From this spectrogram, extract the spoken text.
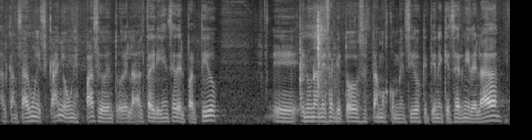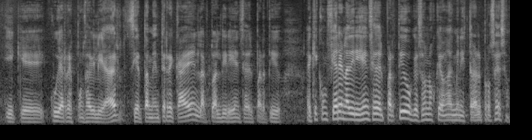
alcanzar un escaño, un espacio dentro de la alta dirigencia del partido, eh, en una mesa que todos estamos convencidos que tiene que ser nivelada y que, cuya responsabilidad ciertamente recae en la actual dirigencia del partido. Hay que confiar en la dirigencia del partido, que son los que van a administrar el proceso.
